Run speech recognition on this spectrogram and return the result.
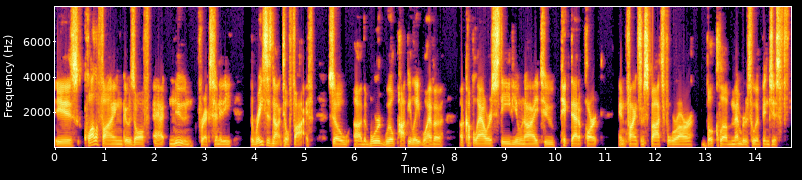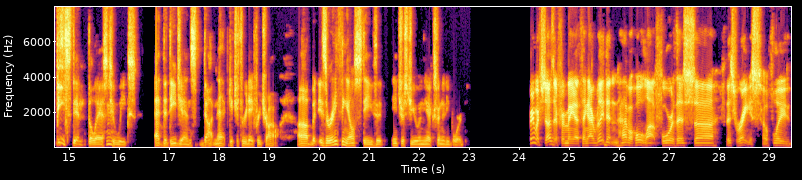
is qualifying goes off at noon for Xfinity. The race is not until five. So uh, the board will populate. We'll have a, a couple hours, Steve, you and I, to pick that apart and find some spots for our book club members who have been just feasting the last Mm. two weeks at thedegens.net. Get your three day free trial. Uh, but is there anything else, Steve, that interests you in the Xfinity board? pretty much does it for me. I think I really didn't have a whole lot for this uh, this race. Hopefully,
